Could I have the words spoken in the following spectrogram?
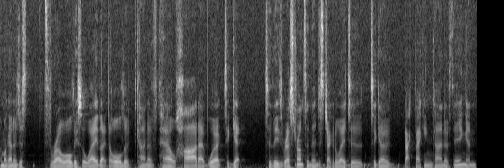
am I going to just throw all this away? Like the, all the kind of how hard I've worked to get to these restaurants and then just chuck it away to, to go backpacking kind of thing. And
